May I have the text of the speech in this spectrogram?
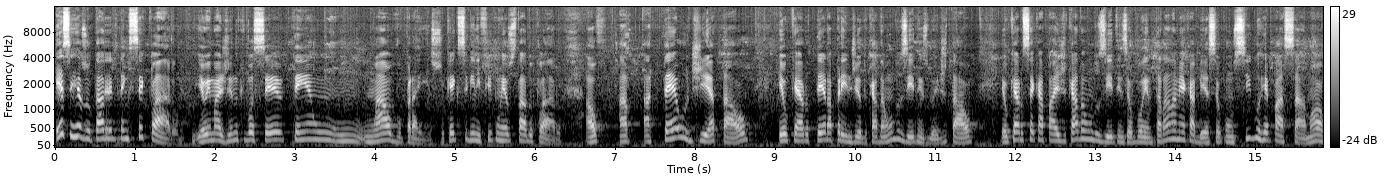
Esse resultado ele tem que ser claro. Eu imagino que você tenha um, um, um alvo para isso. O que, que significa um resultado claro? Ao, a, até o dia tal, eu quero ter aprendido cada um dos itens do edital, eu quero ser capaz de cada um dos itens, eu vou entrar na minha cabeça, eu consigo repassar a maior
